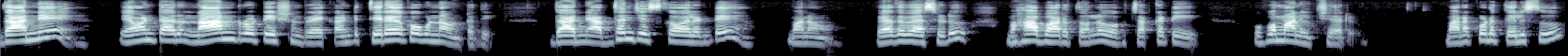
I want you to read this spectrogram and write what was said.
దాన్నే ఏమంటారు? నాన్ రొటేషన్ రేఖ అంటే తిరగకుండా ఉంటుంది. దాన్ని అర్థం చేసుకోవాలంటే మనం వేదవ్యాసుడు మహాభారతంలో ఒక చక్కటి ఉపమానం ఇచ్చారు మనకు కూడా తెలుసు.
